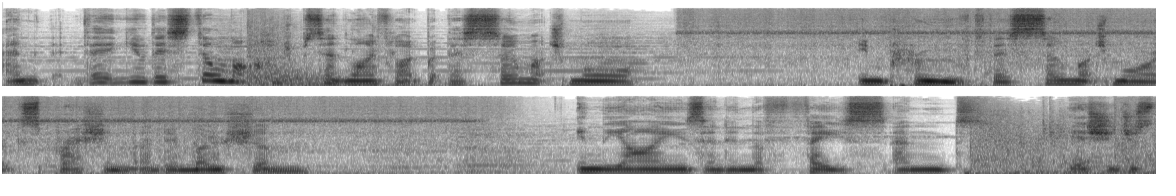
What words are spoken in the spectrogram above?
And they're, you know they're still not 100% lifelike, but there's so much more improved. There's so much more expression and emotion in the eyes and in the face, and yeah, she just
